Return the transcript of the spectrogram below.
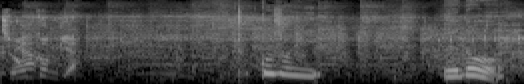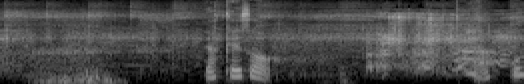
좋은 콤비야. 축구소이. 얘도 약해서 약골.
